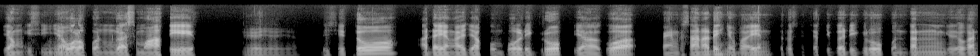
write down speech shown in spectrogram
yang isinya Iya. walaupun nggak semua aktif iya iya iya di situ ada yang ngajak kumpul di grup ya gua pengen ke sana deh nyobain terus ngechat juga di grup punten gitu kan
